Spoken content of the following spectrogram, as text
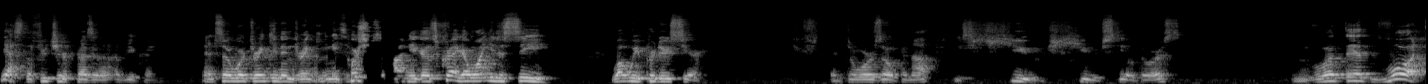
Yes, the future president of Ukraine. And so we're drinking and drinking. He pushes a button. He goes, Craig, I want you to see what we produce here. The doors open up, these huge, huge steel doors. Вот это вот,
